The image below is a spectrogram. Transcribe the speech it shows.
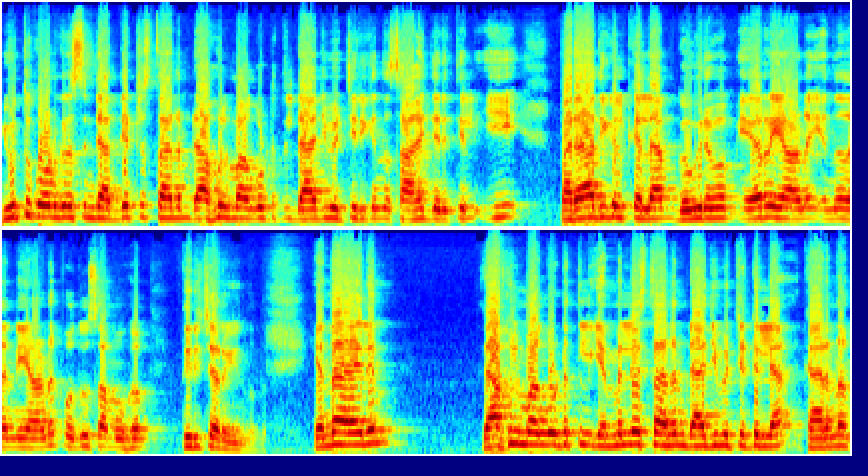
യൂത്ത് കോൺഗ്രസിന്റെ അധ്യക്ഷ സ്ഥാനം രാഹുൽ മാങ്കൂട്ടത്തിൽ രാജിവെച്ചിരിക്കുന്ന സാഹചര്യത്തിൽ ഈ പരാതികൾക്കെല്ലാം ഗൗരവം ഏറെയാണ് എന്ന് തന്നെയാണ് പൊതുസമൂഹം തിരിച്ചറിയുന്നത്. എന്തായാലും Rahul Mankoottathil M L A സ്ഥാനം രാജിവെച്ചിട്ടില്ല. കാരണം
